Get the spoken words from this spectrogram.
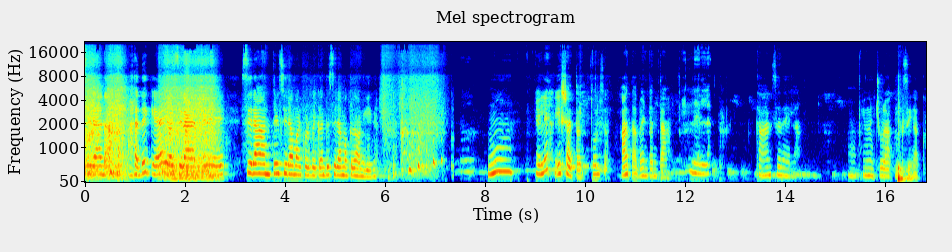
ಸಿರಾನ. ಅದಕ್ಕೆ ಇವಾಗ ಸಿರಾ ಅಂತೇಳಿ ಸಿರಾ ಅಂತೇಳಿ ಸಿರಾ ಮಾಡ್ಕೊಡ್ಬೇಕಂತ ಸಿರಾ ಮಕ್ಕಳು ಈಗ. ಹ್ಞೂ ಎಲ್ಲಿ ಎಷ್ಟು ಅದು? ತೋರಿಸು. ಆಯ್ತಾ ಬೆಂಟ್ ಬಂತಾ? ಇಲ್ಲ ಕಾಣಿಸೋದೇ ಇಲ್ಲ. ಹ್ಞೂ ಇನ್ನೊಂದು ಚೂರು ಹಾಕು ಮಿಕ್ಸಿಗೆ ಹಾಕು.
